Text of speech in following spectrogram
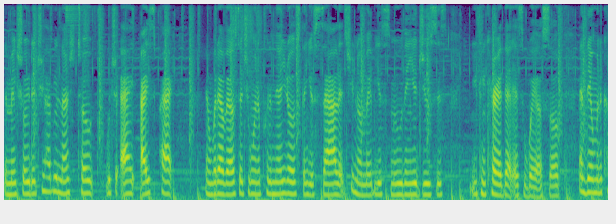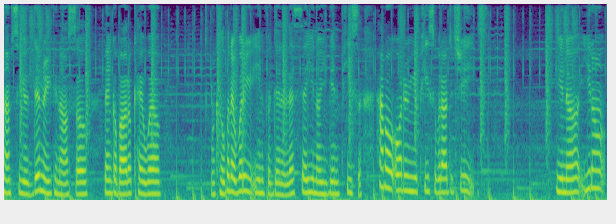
then make sure that you have your lunch tote with your ice pack and whatever else that you want to put in there. You know, then your salads, you know, maybe your smoothie, your juices you can carry that as well. So, and then when it comes to your dinner, you can also think about okay, well, okay, what are, what are you eating for dinner? Let's say you know you're getting pizza. How about ordering your pizza without the cheese? You know, you don't.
